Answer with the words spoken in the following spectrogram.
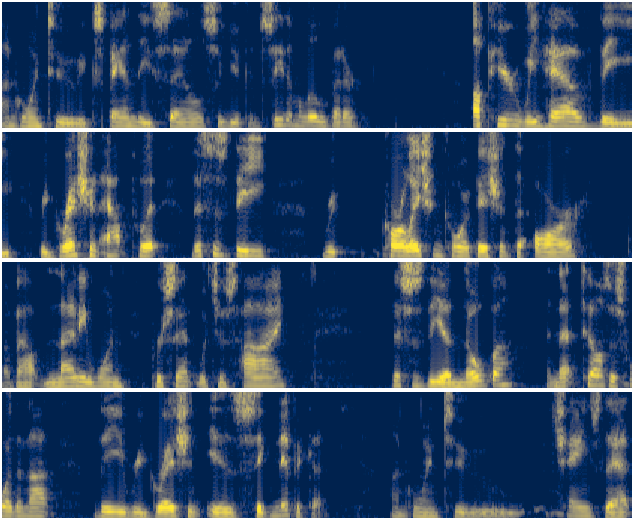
I'm going to expand these cells so you can see them a little better. Up here we have the regression output. This is the correlation coefficient, the R, about 91%, which is high. This is the ANOVA, and that tells us whether or not the regression is significant. I'm going to change that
